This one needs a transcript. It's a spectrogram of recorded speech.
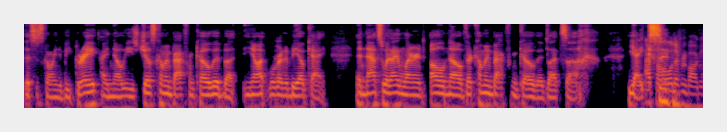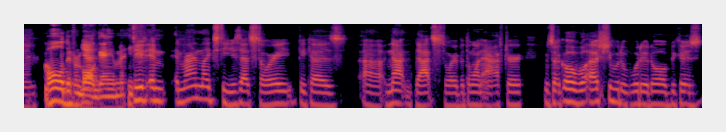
This is going to be great. I know he's just coming back from COVID, but you know what? We're going to be okay. And that's what I learned. Oh no, if they're coming back from COVID, let's uh yikes. That's a whole different ball game. whole different yeah, ball game. Dude, and, and Ryan likes to use that story because uh not that story, but the one after was like, oh well, Ashley would have would it all because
